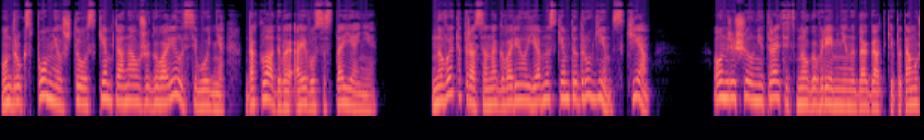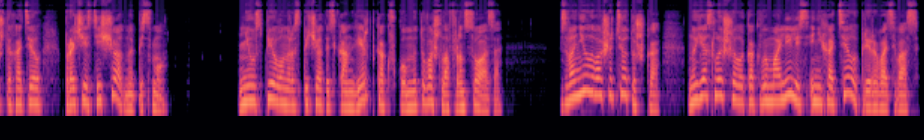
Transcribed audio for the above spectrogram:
Он вдруг вспомнил, что с кем-то она уже говорила сегодня, докладывая о его состоянии. Но в этот раз она говорила явно с кем-то другим. С кем? Он решил не тратить много времени на догадки, потому что хотел прочесть еще одно письмо. Не успел он распечатать конверт, как в комнату вошла Франсуаза. «Звонила ваша тетушка, но я слышала, как вы молились и не хотела прерывать вас.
